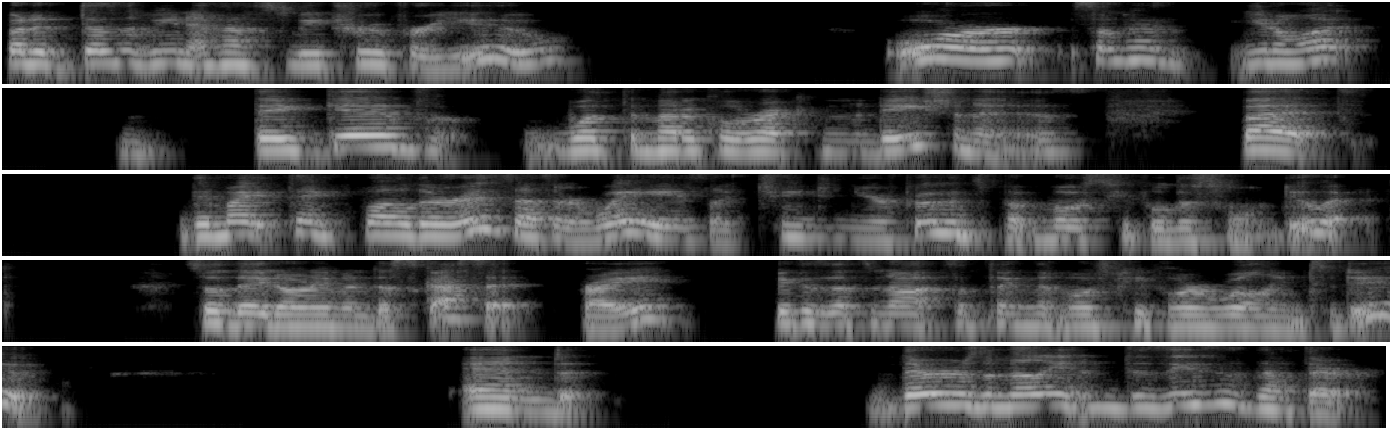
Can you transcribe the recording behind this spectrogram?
but it doesn't mean it has to be true for you. Or sometimes, you know what? They give what the medical recommendation is, but they might think, well, there is other ways like changing your foods, but most people just won't do it. So they don't even discuss it, right? Because it's not something that most people are willing to do. And there's a million diseases out there.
